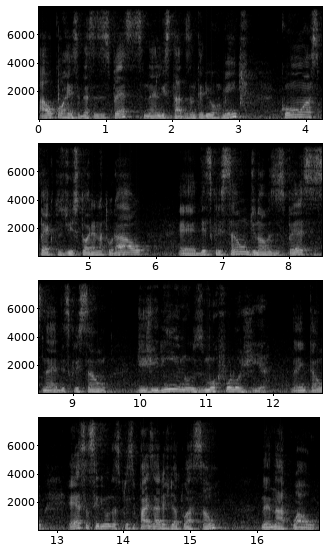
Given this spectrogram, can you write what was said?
a ocorrência dessas espécies né, listadas anteriormente com aspectos de história natural, é, descrição de novas espécies, né, descrição de girinos, morfologia. Né? Então, essa seria uma das principais áreas de atuação né, na qual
